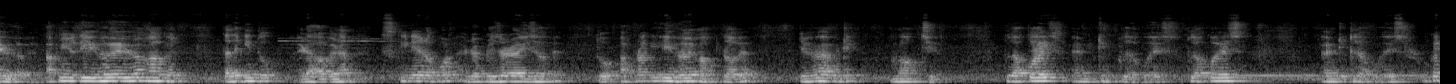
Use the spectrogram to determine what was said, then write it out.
এইভাবে আপনি যদি এইভাবে এইভাবে মাখেন তাহলে কিন্তু এটা হবে না। স্কিনের ওপর এটা প্রেশারাইজ হবে। তো আপনাকে এইভাবে মাখতে হবে। যেভাবে আমি ঠিক মাখছি clockwise anti clockwise clockwise anti clockwise okay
